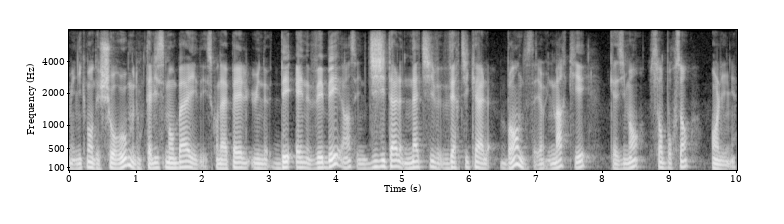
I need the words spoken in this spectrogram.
mais uniquement des showrooms. Donc, Talisman Buy est ce qu'on appelle une DNVB. Hein, c'est une Digital Native Vertical Brand, c'est-à-dire une marque qui est quasiment 100% en ligne.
